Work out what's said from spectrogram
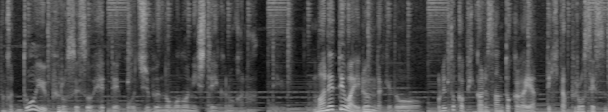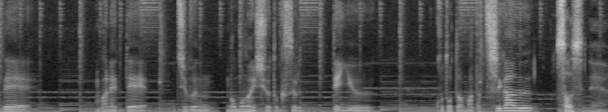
なんかどういうプロセスを経てこう自分のものにしていくのかなっていう。真似てはいるんだけど俺とかピカルさんとかがやってきたプロセスで真似て自分のものに習得するっていうこととはまた違うそうですね。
